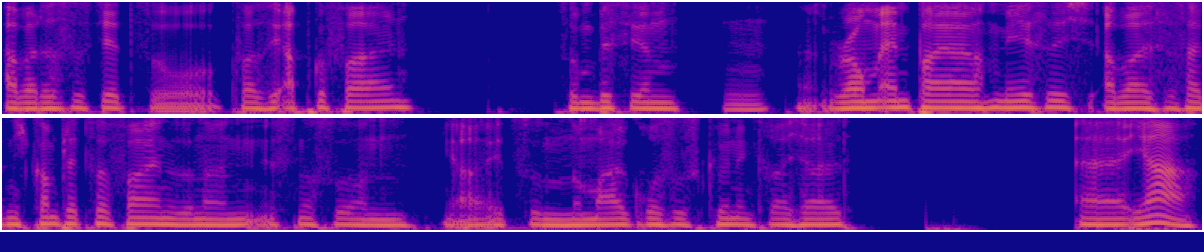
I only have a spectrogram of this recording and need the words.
Aber das ist jetzt so quasi abgefallen. So ein bisschen Mhm. äh, Rome Empire mäßig, aber es ist halt nicht komplett zerfallen, sondern ist noch so ein, ja, jetzt so ein normal großes Königreich halt. Äh, ja,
